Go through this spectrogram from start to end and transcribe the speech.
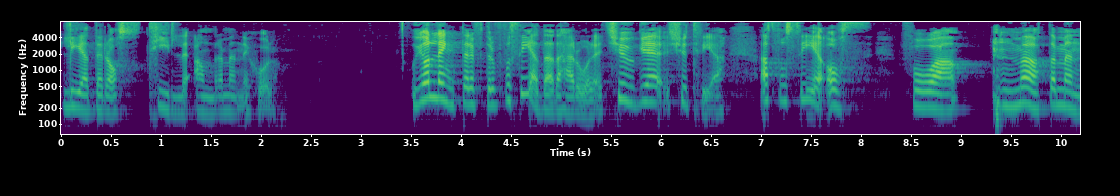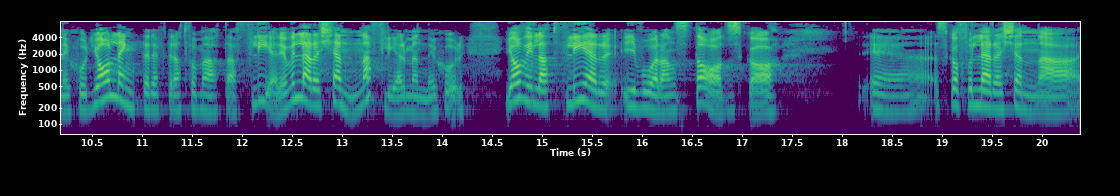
leder oss till andra människor. Och jag längtar efter att få se det det här året, 2023. Att få se oss få möta människor. Jag längtar efter att få möta fler. Jag vill lära känna fler människor. Jag vill att fler i vår stad ska eh, ska få lära känna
